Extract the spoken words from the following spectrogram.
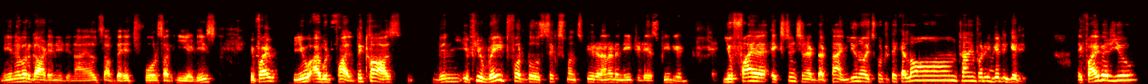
We never got any denials of the H4s or EADs. If I you, I would file because when if you wait for those six months period, 180 days period, you file extension at that time. You know it's going to take a long time for you to get to get it. If I were you,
